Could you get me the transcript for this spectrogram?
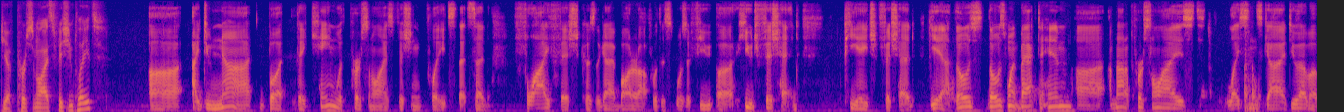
Do you have personalized fishing plates? Uh, I do not, but they came with personalized fishing plates that said fly fish because the guy I bought it off with was a few, uh, huge fish head pH fish head. Yeah, those those went back to him. Uh, I'm not a personalized license guy. I do have a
